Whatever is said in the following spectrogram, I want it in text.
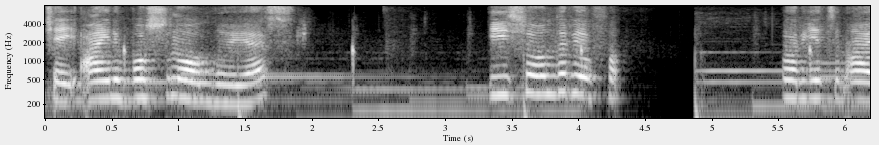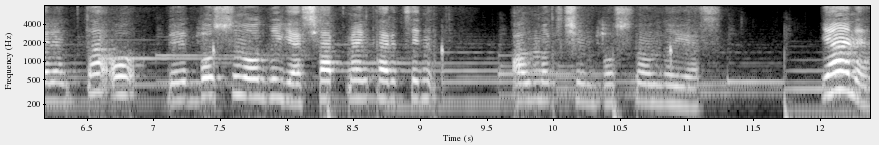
şey aynı boss'un olduğu yer. Sea Soldier ya Fo- Forgotten Island'da o e, boss'un olduğu yer. Sharkman karakterini almak için boss'un olduğu yer. Yani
